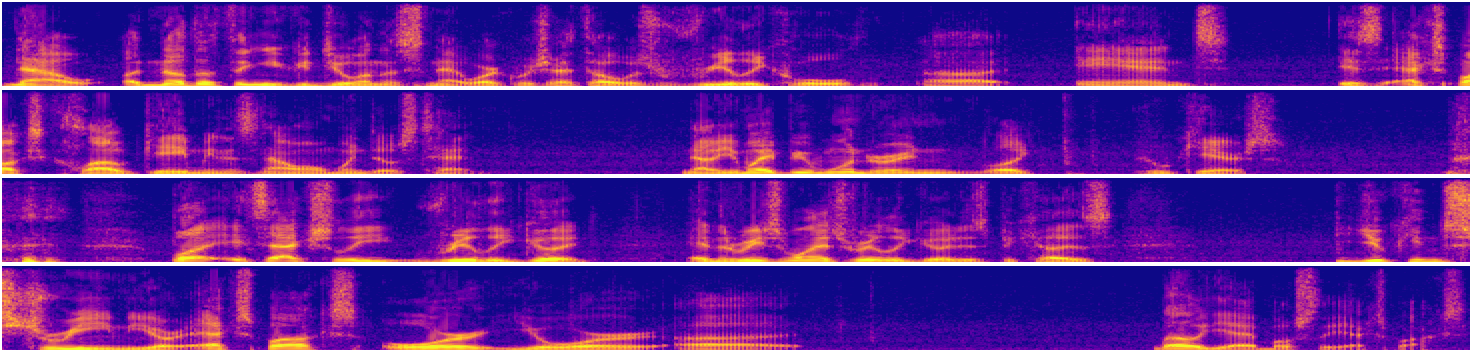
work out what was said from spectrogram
Now, another thing you could do on this network, which I thought was really cool, uh, and is Xbox Cloud Gaming is now on Windows 10. Now, you might be wondering, like, who cares? but it's actually really good. And the reason why it's really good is because you can stream your Xbox or your, uh, well, yeah, mostly Xbox.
